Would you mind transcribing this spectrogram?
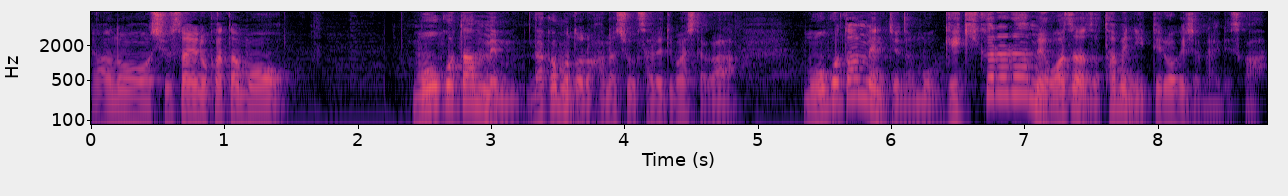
あの主催の方も蒙古タンメン中本の話をされてましたが蒙古タンメンっていうのはもう激辛ラーメンをわざわざ食べに行ってるわけじゃないですか。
